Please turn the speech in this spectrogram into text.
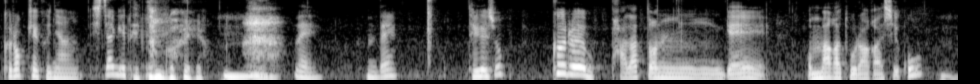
그렇게 그냥 시작이 됐던 거예요. 음. 네. 근데 되게 쇼크를 받았던 게 엄마가 돌아가시고 음.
